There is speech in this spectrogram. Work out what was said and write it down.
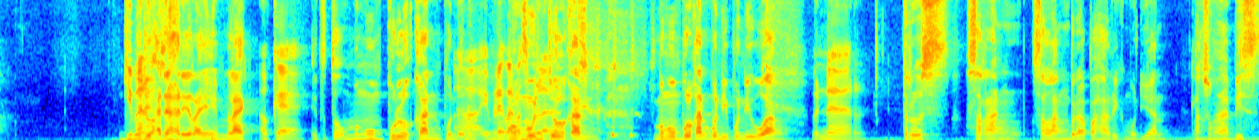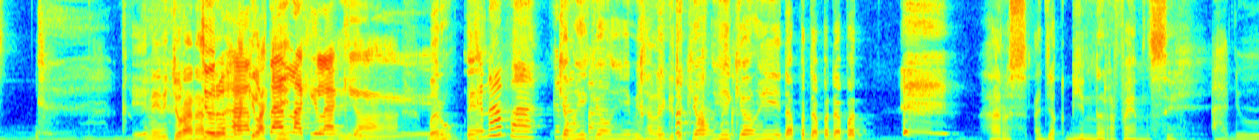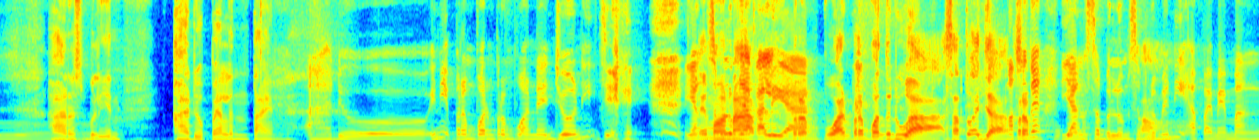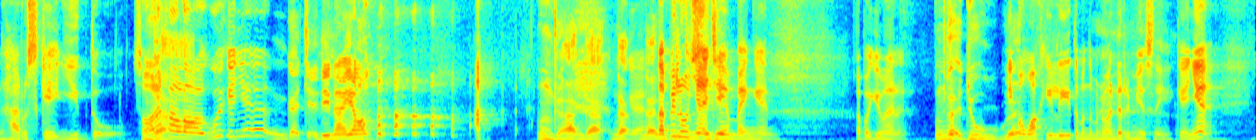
Gimana Jadi ada maksudnya? hari raya Imlek. Oke, Itu tuh mengumpulkan Ah, aduh, Imlek memunculkan mengumpulkan pundi-pundi uang. bener. Terus serang selang berapa hari kemudian langsung habis. Ini ini curahan hati laki-laki. laki-laki. Iya. Baru eh, Kenapa? Kyonghi Kenapa? Kyonghi misalnya gitu Kyonghi Kyonghi dapat dapat dapat harus ajak dinner fancy. Aduh. Harus beliin kado Valentine. Aduh, ini perempuan-perempuannya Jo nih, C. Yang eh sebelumnya maaf, kali ya. perempuan perempuan tuh dua, satu aja. Maksudnya Perem- yang sebelum-sebelumnya Oh. nih apa memang harus kayak gitu? Soalnya kalau gue kayaknya enggak C, denial. enggak, enggak, enggak, enggak. Tapi lu nya aja yang pengen. Apa gimana? Enggak Ini juga. mewakili teman-teman Wonder Muse nih. Kayaknya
